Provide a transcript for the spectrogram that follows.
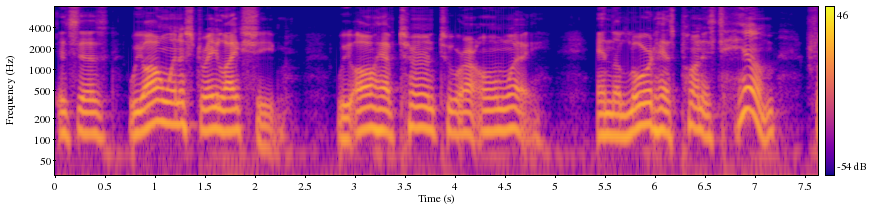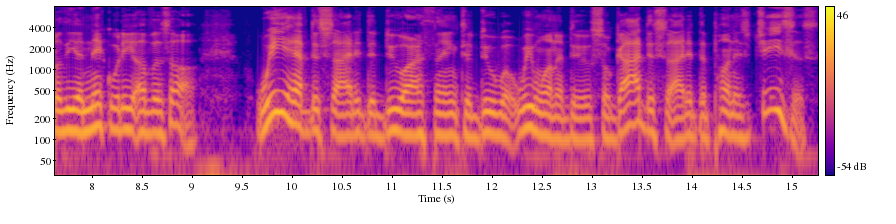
it says, We all went astray like sheep. We all have turned to our own way, and the Lord has punished him for the iniquity of us all we have decided to do our thing to do what we want to do. So God decided to punish Jesus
